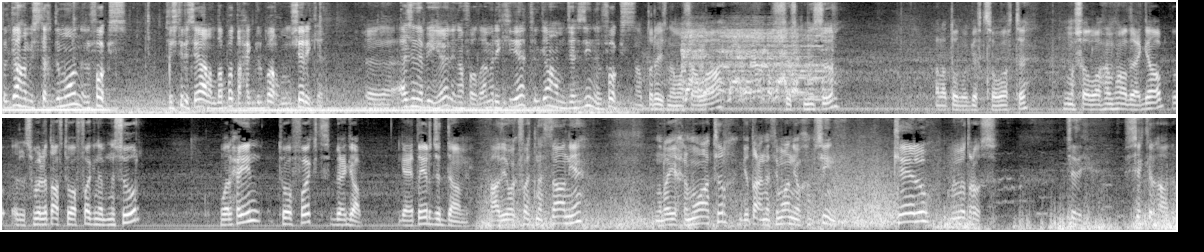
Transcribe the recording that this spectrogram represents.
تلقاهم يستخدمون ال Fox. تشتري سيارة مضبطة حق البر من شركة. أجنبية لنفرض أمريكية تلقاهم مجهزين ال Fox. بطريقنا ما شاء الله. شفت نسر على طول وقفت صورته. ما شاء الله هم هذا عقاب. الأسبوع اللي طاف توفقنا بنسور. والحين توفقت بعقاب. قاعد يطير قدامي. هذه وقفتنا الثانية. نريح المواتر. قطعنا 58 كيلو من الطعوس كذي. بالشكل هذا.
